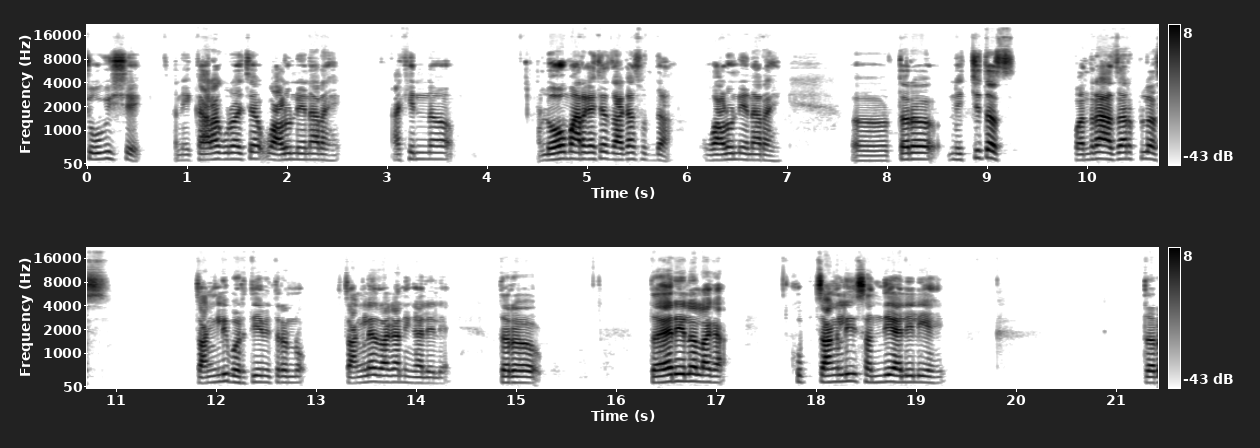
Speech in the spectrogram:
चोवीसशे आणि कारागृहाच्या वाळून येणार आहे. आणखीन लोहमार्गाच्या जागासुद्धा वाढून येणार आहे. तर निश्चितच पंधरा हजार प्लस चांगली भरती आहे मित्रांनो. चांगल्या जागा निघालेल्या आहे तर तयारीला लागा. खूप चांगली संधी आलेली आहे. तर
